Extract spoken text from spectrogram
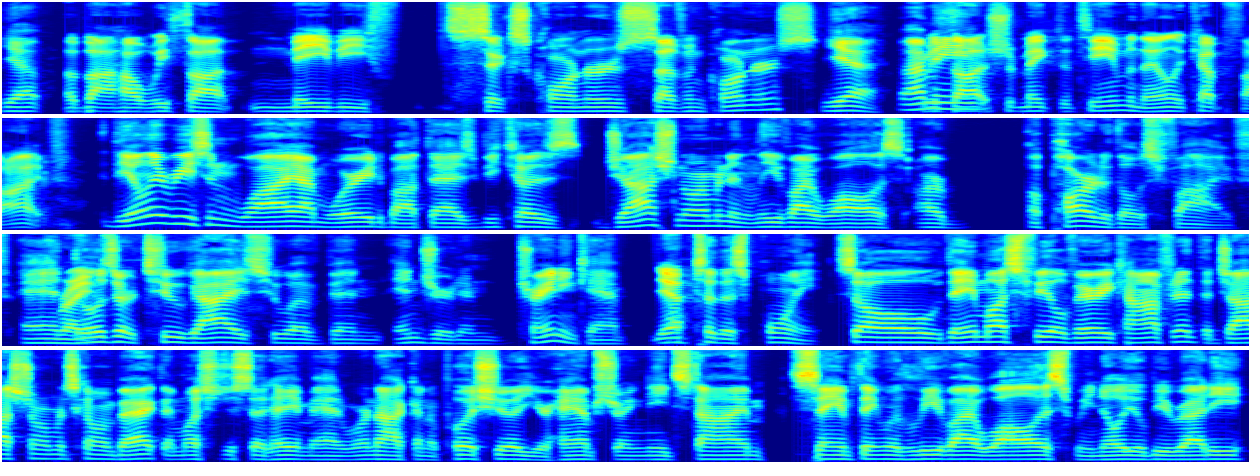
Yep. About how we thought maybe six corners, seven corners. Yeah. I we mean, thought should make the team, and they only kept five. the only reason why I'm worried about that is because Josh Norman and Levi Wallace are a part of those five. And Right. those are two guys who have been injured in training camp Yeah. up to this point. So they must feel very confident that Josh Norman's coming back. They must have just said, hey, man, we're not going to push you. Your hamstring needs time. Same thing with Levi Wallace. We know you'll be ready.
